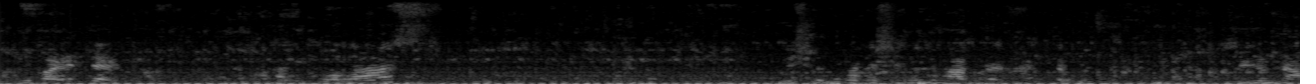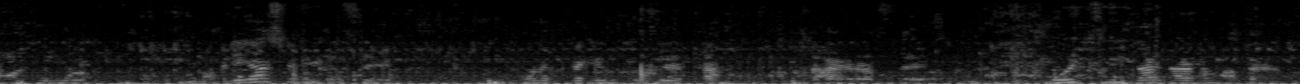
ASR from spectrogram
আমি বাড়িতে। আর পলাশ বৃহস্পতিবারে সেখানে মাগুরে থাকতে পারে সেখানে আমার জন্য আছে ঠিক অনেকটা কিন্তু যে টায়ার আছে ওই চিন্তায় তার মাথায় আছে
